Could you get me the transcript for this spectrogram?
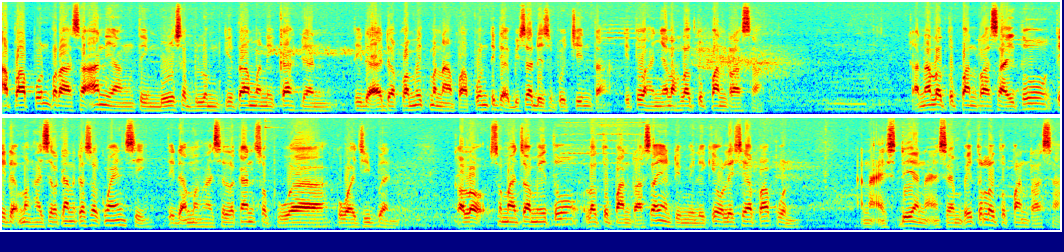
apa pun perasaan yang timbul sebelum kita menikah dan tidak ada komitmen apa pun tidak bisa disebut cinta. Itu hanyalah letupan rasa. Karena letupan rasa itu tidak menghasilkan konsekuensi, tidak menghasilkan sebuah kewajiban. Kalau semacam itu letupan rasa yang dimiliki oleh siapa pun. Anak SD, anak SMP itu letupan rasa.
